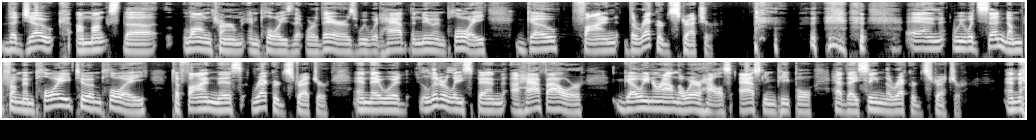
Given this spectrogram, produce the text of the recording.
the joke amongst the long term employees that were there is we would have the new employee go find the record stretcher and we would send them from employee to employee to find this record stretcher. And they would literally spend a half hour going around the warehouse asking people, have they seen the record stretcher? And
